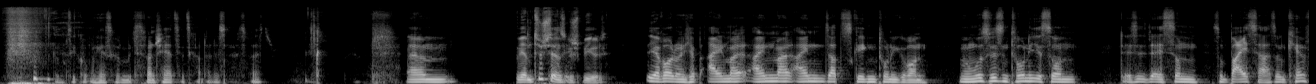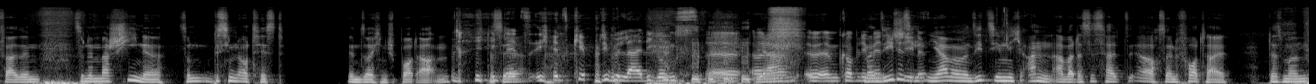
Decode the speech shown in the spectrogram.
Sie gucken, jetzt, das war ein Scherz jetzt gerade alles. ne? Das weißt du. Ähm, Wir haben Tischtennis gespielt. Jawohl, und ich habe einmal, einmal einen Satz gegen Toni gewonnen. Man muss wissen, Toni ist so ein, der ist, der ist so, ein, so ein Beißer, so ein Kämpfer, so, ein, so eine Maschine, so ein bisschen ein Autist in solchen Sportarten. Dass er- Jetzt, jetzt kippt die Beleidigungs äh, Ja. äh, äh, man sieht es, ihm- ja, man sieht es ihm nicht an, aber das ist halt auch sein Vorteil, dass man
